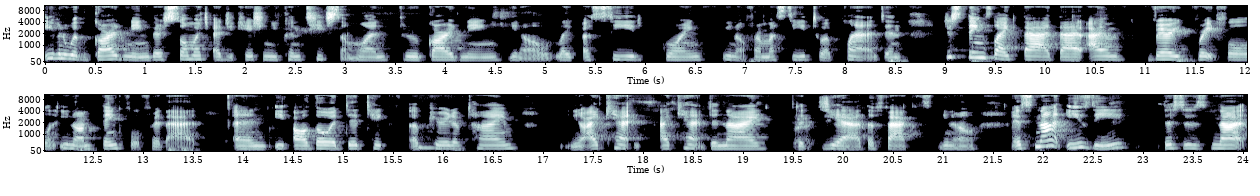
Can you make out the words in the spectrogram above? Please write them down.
even with gardening, there's so much education you can teach someone through gardening, you know, like a seed growing, you know, from a seed to a plant and just things like that, that I am very grateful. You know, I'm thankful for that. And although it did take a mm-hmm. period of time, you know, I can't, I can't deny the, yeah, the facts, you know, it's not easy. This is not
